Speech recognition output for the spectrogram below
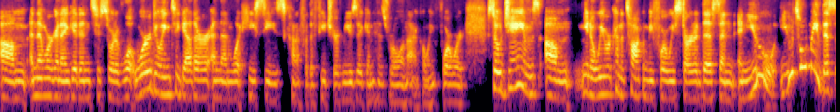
Um, and then we're going to get into sort of what we're doing together and then what he sees kind of for the future of music and his role in that going forward. So James, um, you know, we were kind of talking before we started this and, and you, you told me this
